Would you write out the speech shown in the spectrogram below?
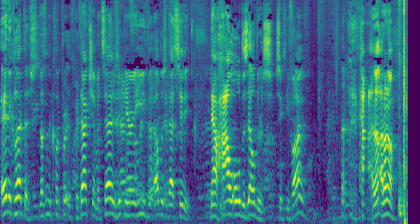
Edikletis doesn't pr- protect him. It says he the elders of that city. Now, how old is elders? Sixty-five. I don't know.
